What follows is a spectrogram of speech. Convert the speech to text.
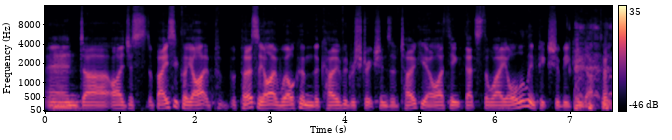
and uh, I just basically, I personally, I welcome the COVID restrictions of Tokyo. I think that's the way all Olympics should be conducted.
